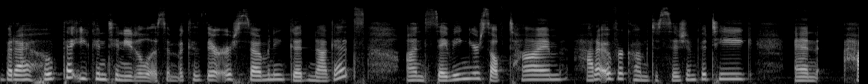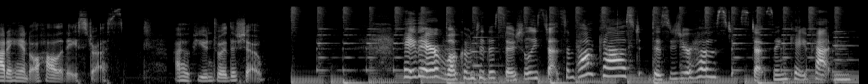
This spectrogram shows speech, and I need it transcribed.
but I hope that you continue to listen because there are so many good nuggets on saving yourself time, how to overcome decision fatigue, and how to handle holiday stress. I hope you enjoy the show. Hey there, welcome to the Socially Stetson podcast. This is your host, Stetson K. Patton.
